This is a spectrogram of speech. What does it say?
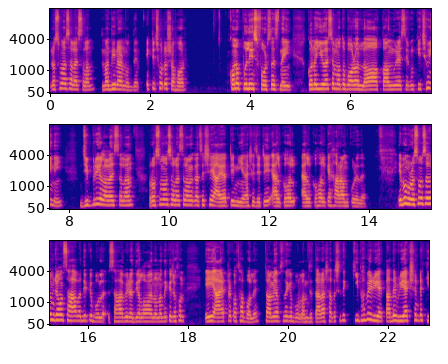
রসমা সাল্লাহ সাল্লাম মদিনার মধ্যে, একটি ছোট শহর কোনো পুলিশ ফোর্সেস নেই, কোনো ইউএস এর মতো বড় ল কংগ্রেস এরকম কিছুই নেই। জিব্রিল আলাহিসাল্লাম রসমা সাল্লাহ সাল্লামের কাছে সেই আয়াতটি নিয়ে আসে যেটি অ্যালকোহল অ্যালকোহলকে হারাম করে দেয়। এবং রসমা সাল্লাম যখন সাহাবাদিরকে বলে, সাহাবি রাদি আল্লাহ ওনাদেরকে যখন এই আয়াতটার কথা বলে, তো আমি আপনাদেরকে বললাম যে তারা সাথে সাথে কীভাবে তাদের রিয়াকশনটা কী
